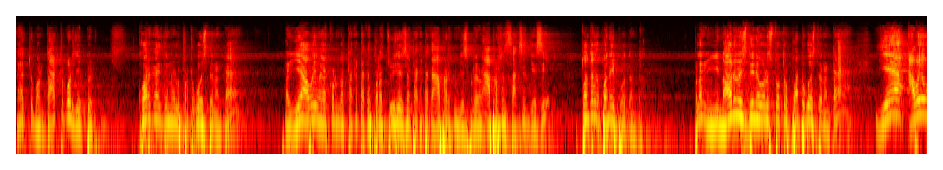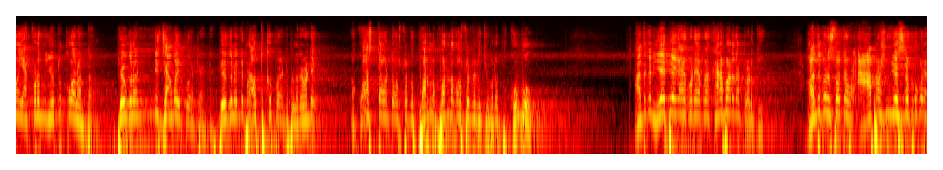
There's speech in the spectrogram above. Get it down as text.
యాక్టివ్ మన డాక్టర్ కూడా చెప్పాడు కూరగాయలు తిన్న వాళ్ళు పట్టుకొస్తేనంట అది ఏ అవయవం ఎక్కడుందో టకటక ఇప్పుడు చూసేసి టకటక ఆపరేషన్ చేసి పిల్లలు ఆపరేషన్ సక్సెస్ చేసి తొందరగా పని అయిపోద్దంట. పిల్లలు ఈ నాన్ వెజ్ తినేవాళ్ళు స్తోత్రం పట్టుకొస్తేనంట ఏ అవయవం ఎక్కడుందో ఎత్తుక్కోవాలంట పేగులన్నీ జామ అయిపోయింటాయంట పేగులన్నీ ఇప్పుడు అతుక్కుపోయాయంట పిల్లలు. ఏమంటే కోస్తా ఉంటే వస్తుంటుంది పొరల పొరలకు వస్తుంటుంది చివరి కొవ్వు. అందుకని ఏ పేగా కూడా కనపడదంట వాళ్ళకి. అందుకని స్తోత్రం ఆపరేషన్ చేసినప్పుడు కూడా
